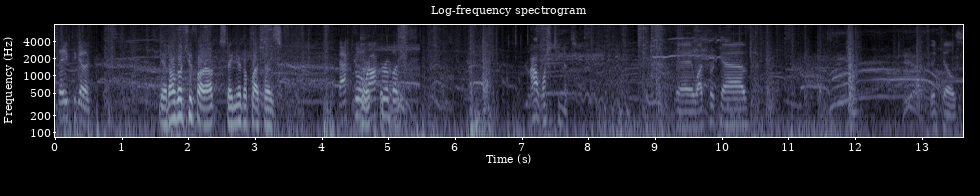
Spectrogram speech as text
Stay together. Yeah, don't go too far out. Stay near the plateaus. Back to a rock or a buddy. Ah, watch teammates. Okay, watch for Cav. Good kills.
